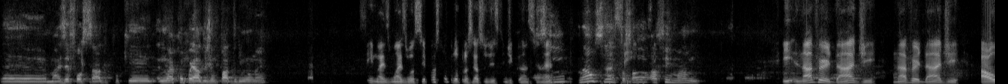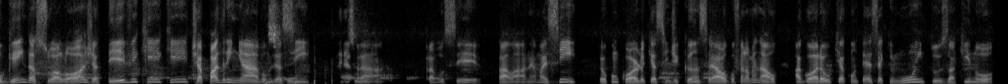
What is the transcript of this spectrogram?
é, mais reforçado, porque não é acompanhado de um padrinho, né? Sim, mas, mas você passou pelo processo de sindicância, né? Sim, não, sim, estou ah, só afirmando. E, na verdade, na verdade, alguém da sua loja teve que, que te apadrinhar, vamos sim, dizer assim, né, para para você estar lá, né? Mas sim, eu concordo que a sindicância é algo fenomenal. Agora, o que acontece é que muitos aqui no,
